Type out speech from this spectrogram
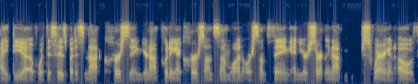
idea of what this is, but it's not cursing. You're not putting a curse on someone or something, and you're certainly not swearing an oath.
